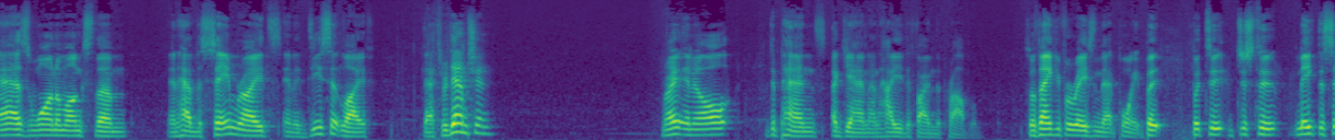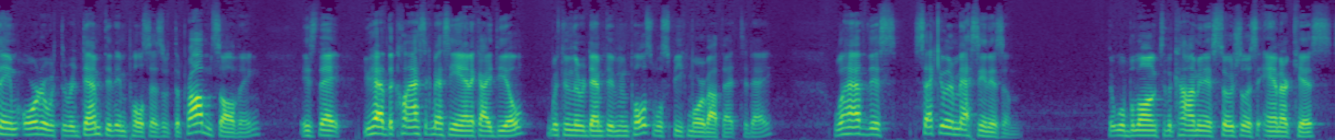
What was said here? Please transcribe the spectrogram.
as one amongst them and have the same rights and a decent life, that's redemption. Right? And it all depends, again, on how you define the problem. So thank you for raising that point. But, but to, just to make the same order with the redemptive impulse as with the problem solving, is that you have the classic messianic ideal within the redemptive impulse. We'll speak more about that today. We'll have this secular messianism that will belong to the communist, socialist, anarchists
